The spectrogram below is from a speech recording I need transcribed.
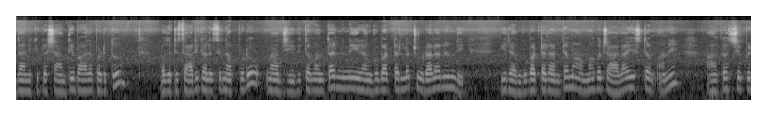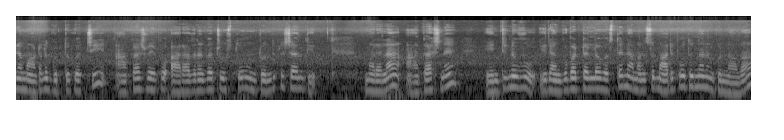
దానికి ప్రశాంతి బాధపడుతూ మొదటిసారి కలిసినప్పుడు నా జీవితం అంతా నిన్ను ఈ రంగు బట్టల్లో చూడాలని ఉంది ఈ రంగు బట్టలు అంటే మా అమ్మకు చాలా ఇష్టం అని ఆకాష్ చెప్పిన మాటలు గుర్తుకొచ్చి ఆకాష్ వైపు ఆరాధనగా చూస్తూ ఉంటుంది ప్రశాంతి. మరలా ఆకాష్నే ఏంటి నువ్వు? ఈ రంగు బట్టల్లో వస్తే నా మనసు మారిపోతుందని అనుకున్నావా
